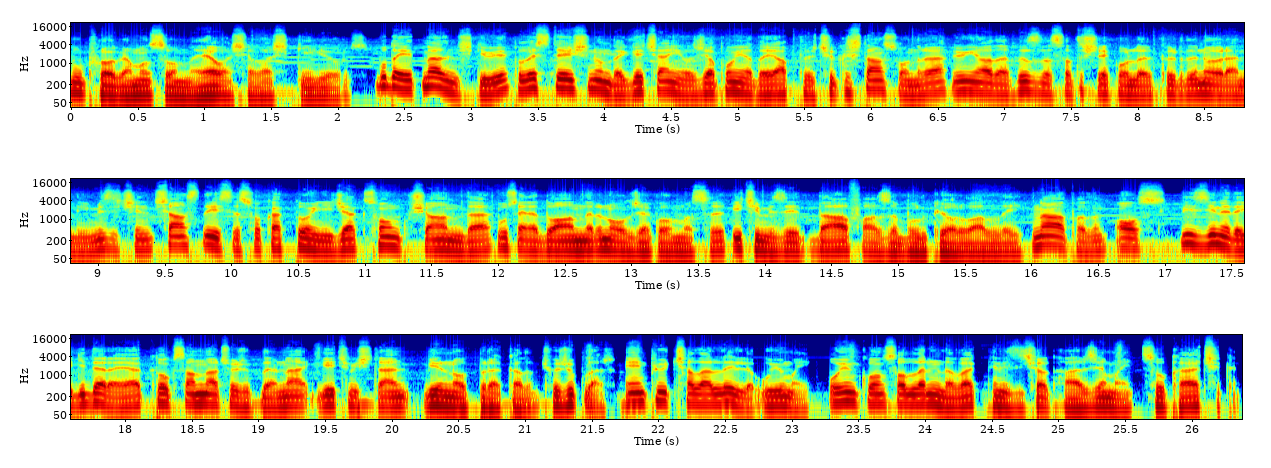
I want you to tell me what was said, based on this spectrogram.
bu programın sonuna yavaş yavaş geliyoruz. Bu da yetmezmiş gibi PlayStation'un da geçen yıl Japonya'da yaptığı çıkıştan sonra dünyada hızla satış rekorları kırdığını öğrendiğimiz için şanslı ise sokakta oynayacak son kuşağın da bu sene doğanların olacak olması içimizi daha fazla burkuyor vallahi. Ne yapalım? Olsun. Biz yine de gider ayak 90'lar çocuklarına geçmişten bir not bırakalım. Çocuklar, MP3 çalarlarıyla uyumayın. Oyun konsollarında vaktinizi çok harcamayın. Sokağa çıkın.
